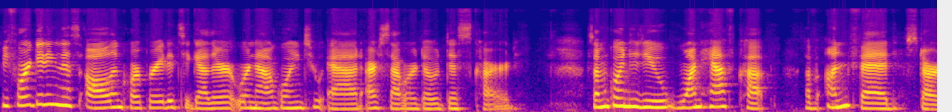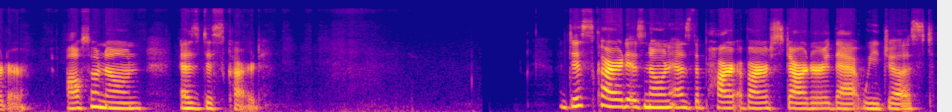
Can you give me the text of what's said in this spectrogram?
Before getting this all incorporated together, we're now going to add our sourdough discard. So I'm going to do one half cup of unfed starter, also known as discard. Discard is known as the part of our starter that we just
